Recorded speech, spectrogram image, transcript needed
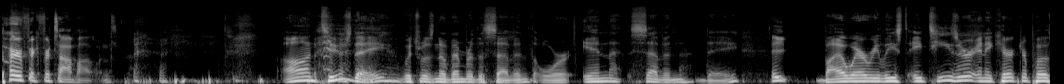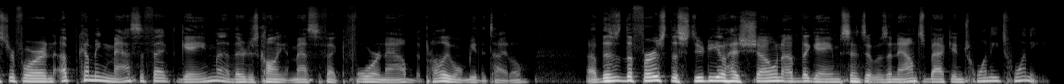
perfect for Tom Holland. On Tuesday, which was November the 7th, or in 7 day, BioWare released a teaser and a character poster for an upcoming Mass Effect game. Uh, they're just calling it Mass Effect 4 now, but that probably won't be the title. Uh, this is the first the studio has shown of the game since it was announced back in 2020.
